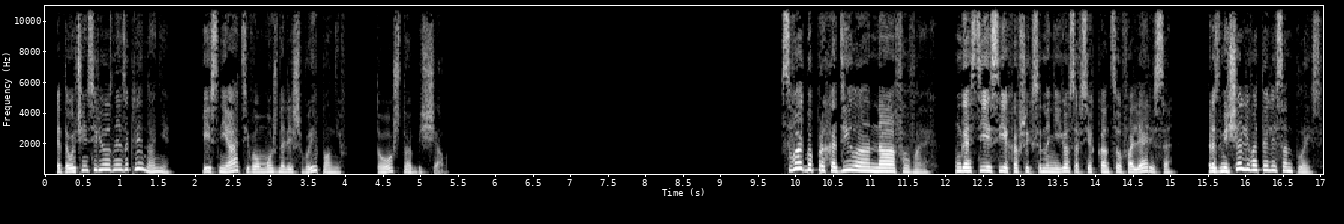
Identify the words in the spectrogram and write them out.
— это очень серьезное заклинание, и снять его можно лишь выполнив то, что обещал. Свадьба проходила на Фаваях. Гостей, съехавшихся на нее со всех концов Аляриса, размещали в отеле «Санплейс».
